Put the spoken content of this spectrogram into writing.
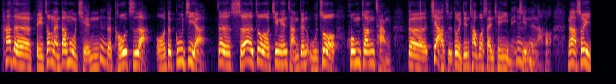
它的北中南到目前的投资啊，我的估计啊，这十二座晶圆厂跟五座封装厂。的价值都已经超过三千亿美金的啦哈，那所以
